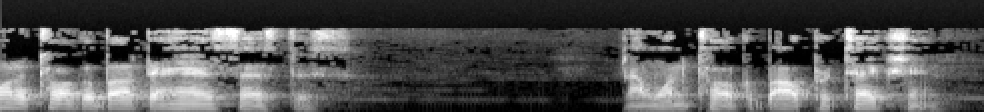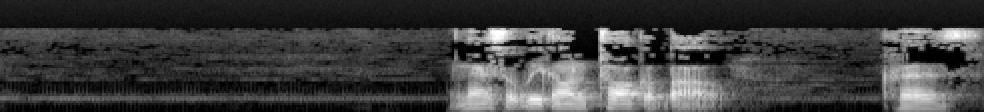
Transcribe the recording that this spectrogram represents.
Want to talk about the ancestors. I want to talk about protection. And that's what we're going to talk about. Because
